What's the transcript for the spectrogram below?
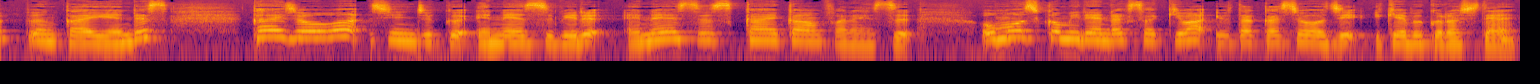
30分開演です。会場は新宿 NS ビル NS スカイカンファレンス。お申し込み連絡先は、豊か商事池袋支店。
